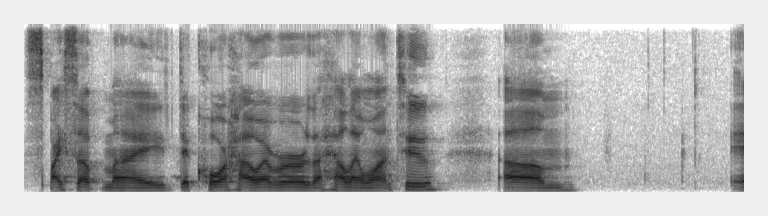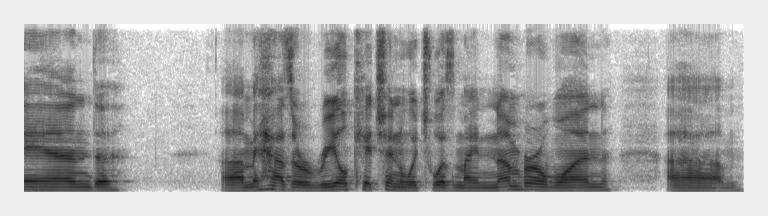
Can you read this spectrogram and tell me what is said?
spice up my decor however the hell I want to. Um, and um, it has a real kitchen, which was my number one um,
